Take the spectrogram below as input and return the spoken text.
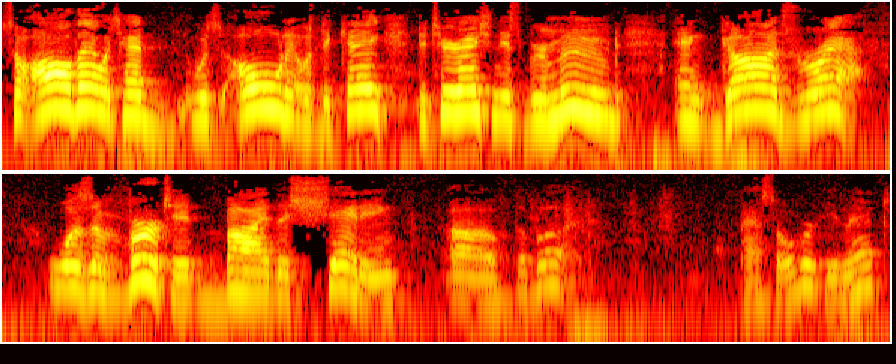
So all that which had was old and it was decay, deterioration is removed, and God's wrath was averted by the shedding of the blood. Passover event,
